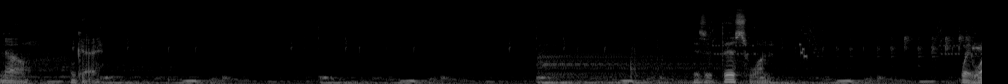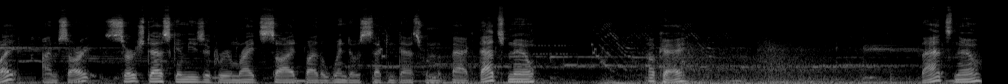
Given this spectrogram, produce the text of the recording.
No. Okay. Is it this one? Wait, what? I'm sorry? Search desk and music room right side by the window, second desk from the back. That's new. Okay. That's new.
